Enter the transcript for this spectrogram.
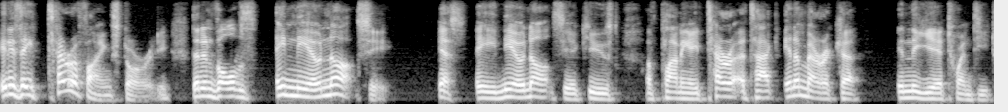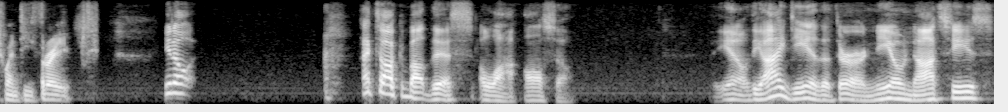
It is a terrifying story that involves a neo Nazi. Yes, a neo Nazi accused of planning a terror attack in America in the year 2023. You know, I talk about this a lot also. You know, the idea that there are neo Nazis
